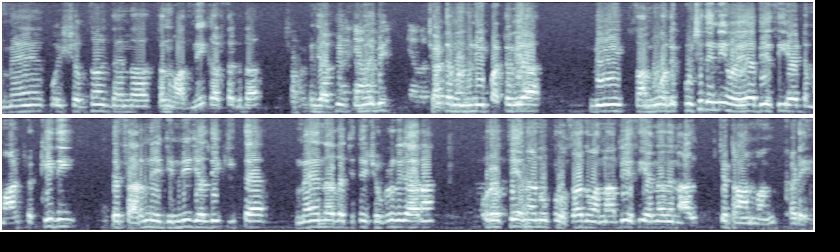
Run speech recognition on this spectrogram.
ਮੈਂ ਕੋਈ ਸ਼ਬਦਾਂ ਦਾ ਧੰਨਵਾਦ ਨਹੀਂ ਕਰ ਸਕਦਾ। ਪੰਜਾਬੀ ਕਹਿੰਦੇ ਵੀ ਛੱਟ ਮੰਗਣੀ ਪੱਟ ਵਿਆ ਵੀ ਸਾਨੂੰ ਹਲੇ ਕੁਝ ਦਿਨ ਹੀ ਹੋਏ ਆ ਵੀ ਅਸੀਂ ਇਹ ਡਿਮਾਂਡ ਰੱਖੀ ਦੀ ਤੇ ਸਰ ਨੇ ਜਿੰਨੀ ਜਲਦੀ ਕੀਤਾ ਮੈਂ ਇਹਨਾਂ ਦਾ ਜਿੱਤੇ ਸ਼ੁਕਰਗੁਜ਼ਾਰ ਹਾਂ ਔਰ ਉੱਥੇ ਇਹਨਾਂ ਨੂੰ ਭਰੋਸਾ ਦਿਵਾਉਣਾ ਵੀ ਅਸੀਂ ਇਹਨਾਂ ਦੇ ਨਾਲ ਚਟਾਨ ਵਾਂਗ ਖੜੇ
